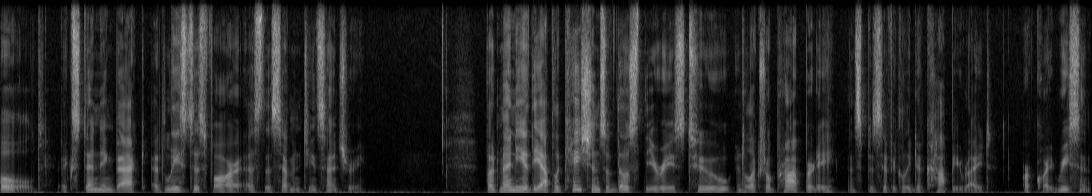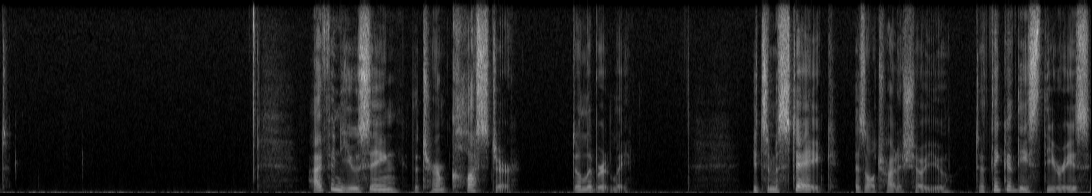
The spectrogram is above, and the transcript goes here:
old, extending back at least as far as the 17th century. But many of the applications of those theories to intellectual property, and specifically to copyright, are quite recent. I've been using the term cluster deliberately. It's a mistake, as I'll try to show you, to think of these theories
